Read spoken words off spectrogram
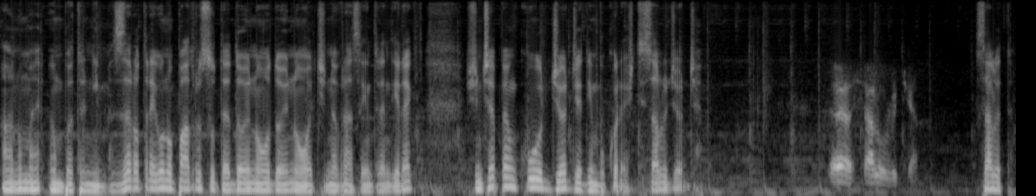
anume îmbătrânim? 031 400 2929, cine vrea să intre în direct și începem cu George din București. Salut, George! Uh, salut, Lucian. Salut!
